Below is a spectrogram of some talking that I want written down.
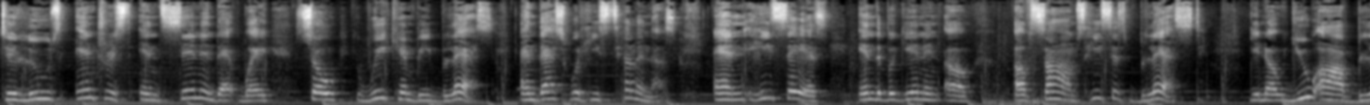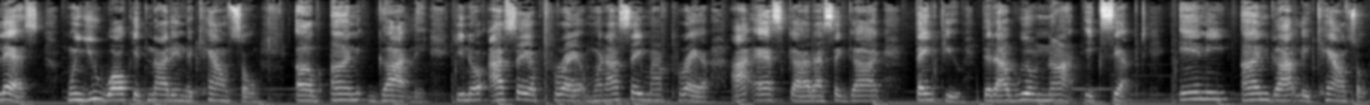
to lose interest in sin in that way so we can be blessed. And that's what he's telling us. And he says in the beginning of of psalms he says blessed. You know you are blessed when you walketh not in the counsel of ungodly. You know i say a prayer. When i say my prayer i ask god i say god thank you that i will not accept any ungodly counsel.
